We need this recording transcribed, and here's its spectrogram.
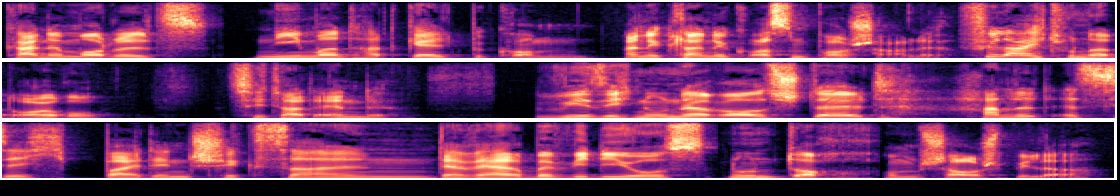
keine Models, niemand hat Geld bekommen. Eine kleine Kossenpauschale. Vielleicht 100 Euro. Zitat Ende. Wie sich nun herausstellt, handelt es sich bei den Schicksalen der Werbevideos nun doch um Schauspieler.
